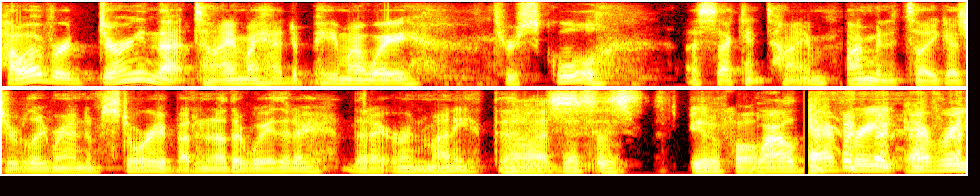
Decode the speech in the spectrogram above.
However, during that time, I had to pay my way through school a second time. I'm going to tell you guys a really random story about another way that I that I earn money. That oh, is, this is beautiful. Wild. Every every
